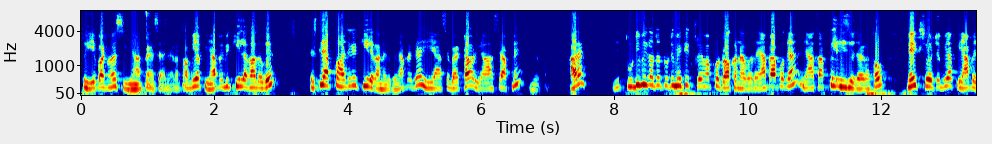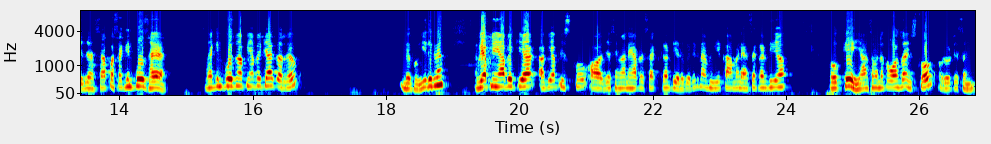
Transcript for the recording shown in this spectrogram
तो ये पार्ट बस यहाँ पे ऐसे आ जाएगा तो अभी आप यहाँ पे भी की लगा दोगे इसलिए आपको हर जगह की लगाने देखो यहाँ पे गया यहाँ से बैठा और यहाँ से आपने देखो अरे ये टू में का तो टू में एक फ्रेम आपको ड्रॉ करना पड़ता है यहाँ पे आपको क्या यहाँ से आपके लिए ईजी हो जाएगा तो मेक श्योर जब भी आप यहाँ पे, जैसे आपका सेकंड पोज है तो सेकंड पोज में आप यहाँ पे क्या कर रहे हो? देखो, ये देख रहे अभी आपने यहाँ पे किया, अभी आप इसको और जैसे मैंने यहाँ पे सेट कर दिया तो देखना अभी ये काम मैंने ऐसा कर दिया। ओके यहाँ से मैंने तो सा इसको रोटेशन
